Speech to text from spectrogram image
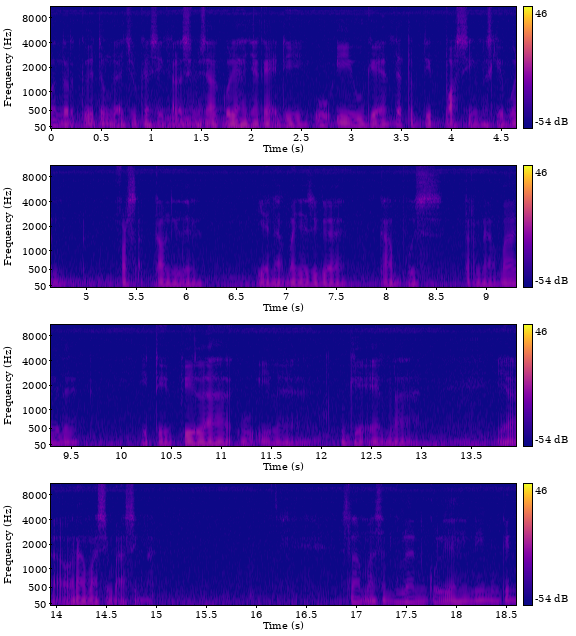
menurutku itu nggak juga sih kalau misal kuliahnya kayak di UI UGM tetap di post sih meskipun first account gitu ya. Ya namanya juga kampus ternama gitu kan. ITB lah UI lah UGM lah. Ya orang masing-masing lah. Selama sebulan kuliah ini mungkin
